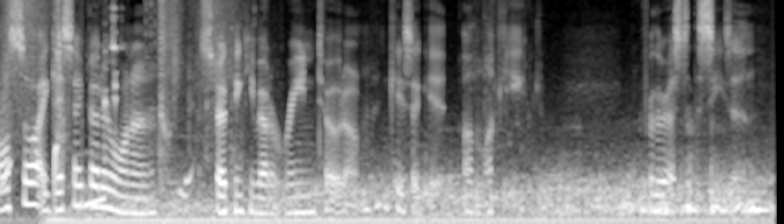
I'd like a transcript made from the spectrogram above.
also, I guess I better want to start thinking about a rain totem in case I get unlucky for the rest of the season.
